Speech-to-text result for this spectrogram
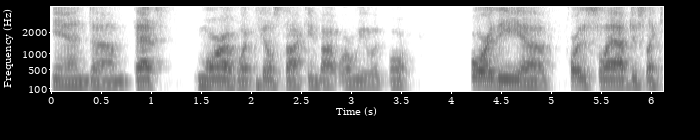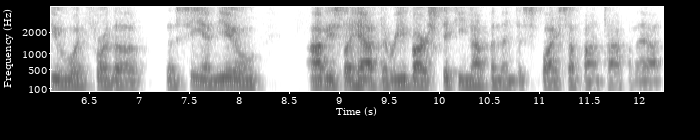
and um, that's more of what Phil's talking about, where we would pour, pour the uh, pour the slab just like you would for the the CMU. Obviously, have the rebar sticking up and then just splice up on top of that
